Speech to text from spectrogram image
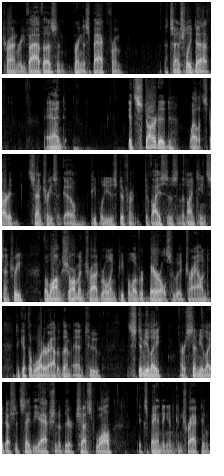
try and revive us and bring us back from essentially death. And it started, well, it started centuries ago. People used different devices in the 19th century. The longshoremen tried rolling people over barrels who had drowned to get the water out of them and to stimulate or simulate, I should say, the action of their chest wall expanding and contracting.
